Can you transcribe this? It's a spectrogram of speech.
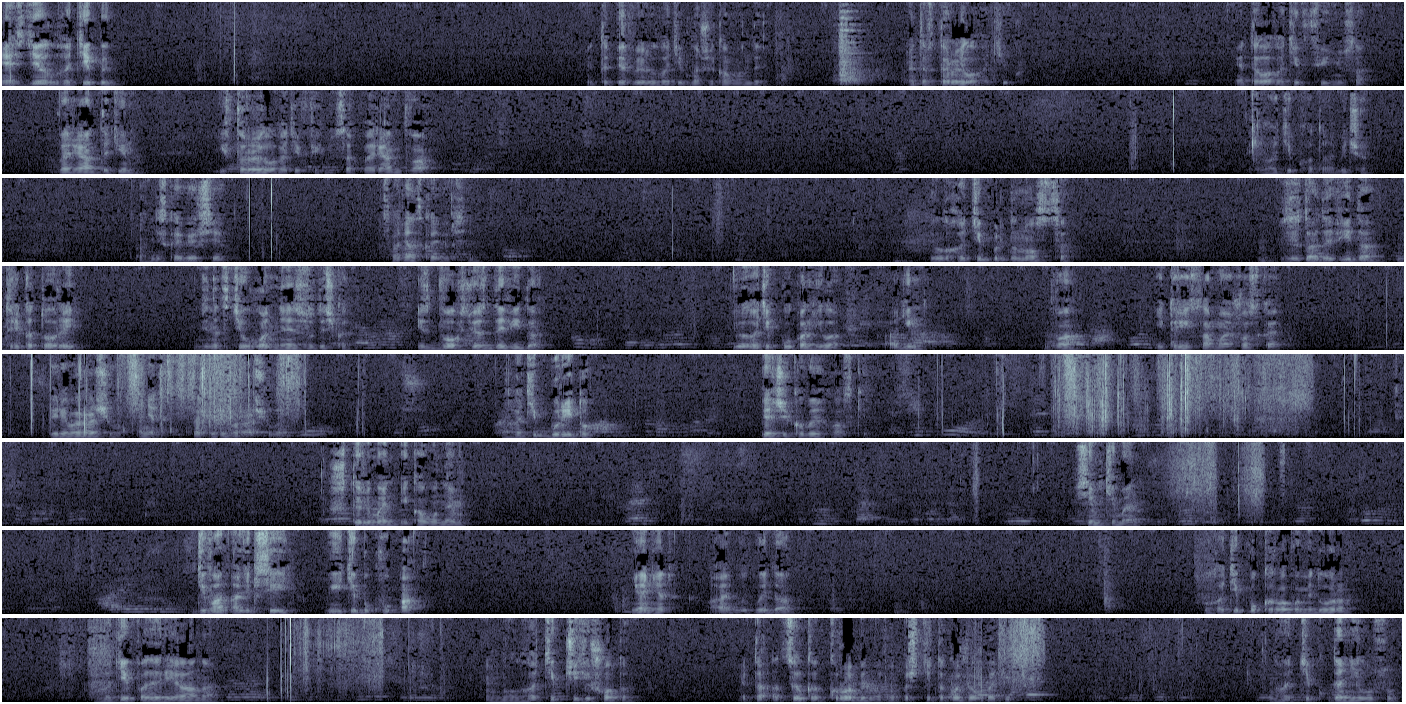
Я сделал логотипы. Это первый логотип нашей команды. Это второй логотип. Это логотип Финюса. Вариант 1. И второй логотип Финюса. Вариант 2. Логотип Хатабича. Английская версия. Славянская версия. И логотип бредоносца. Звезда Давида, внутри которой двенадцатиугольная звездочка из двух звезд Давида. И логотип Пупаргила. Один, два и три, самая жесткая. Переворачиваю. А нет, да, переворачиваю. Логотип Бурито. Перчиковые глазки. Штырмен и Кавунем. Семкимен. Диван Алексей. Видите букву А? Я нет. А вы, вы да. Логотип бокрового помидора. Логотип Валериана. Логотип Чихишота. Это отсылка к Робину. Вот почти такой же логотип. Логотип к Данилусу.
